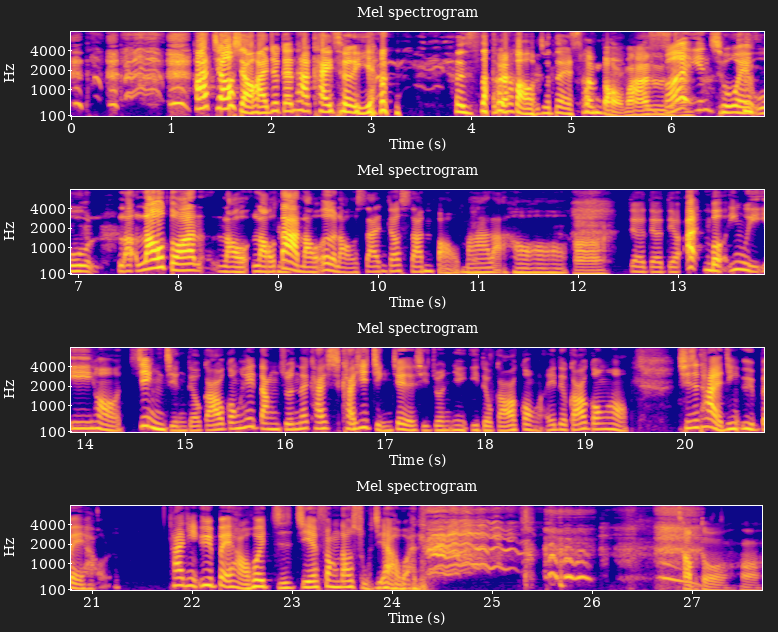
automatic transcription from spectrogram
他教小孩就跟他开车一样，很三宝就对，三宝妈是什么？因除为五老老大老老大老二老三叫三宝妈啦，好好好啊，对对对。啊，不因为伊吼静静就跟我讲，迄当阵咧开始开始警戒的时阵，伊伊就跟我讲啊，伊就跟我讲吼，其实他已经预备好了，他已经预备好会直接放到暑假玩，差不多哦。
